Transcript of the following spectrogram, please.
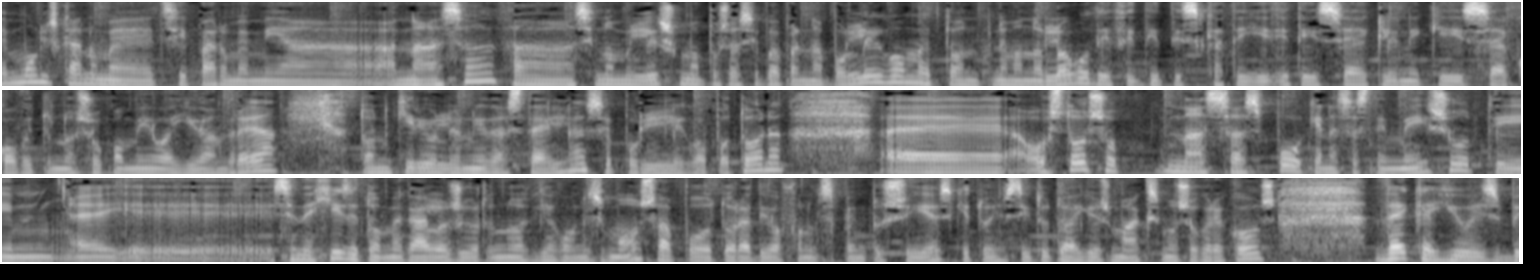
Ε, Μόλις κάνουμε έτσι, πάρουμε μια ανάσα, θα συνομιλήσουμε, όπως σας είπα πριν από λίγο, με τον πνευμονολόγο, διευθυντή της της ε, κλινικής ε, COVID του νοσοκομείου Αγίου Ανδρέα, τον κύριο Λεωνίδα Στέλλα, σε πολύ λίγο από τώρα. Ε, ωστόσο, να σας πω και να σας θυμίσω ότι ε, συνεχίζεται ο μεγάλος γιορτινό διαγωνισμός από το ραδιόφωνο της Πεντουσία και το Ινστιτούτο Άγιος Μάξιμος ο Γρεκός. 10 USB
